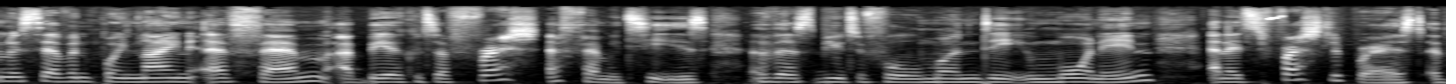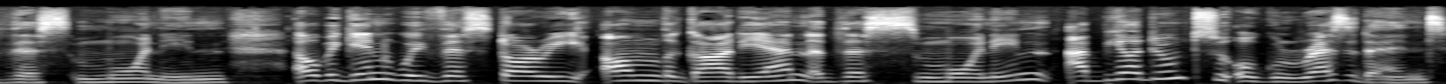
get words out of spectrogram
One hundred seven point nine FM, Abeokuta Fresh FM. It is this beautiful Monday morning, and it's freshly pressed this morning. I'll begin with this story on the Guardian this morning. Abiodun to Ogun resident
